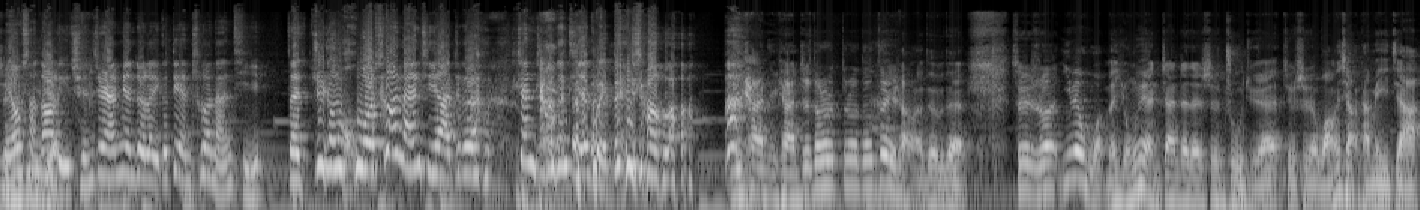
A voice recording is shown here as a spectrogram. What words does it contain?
没有想到李群竟然面对了一个电车难题，在剧中火车难题啊，这个 甚至都跟铁轨对上了。你看，你看，这都是都都对上了，对不对？所以说，因为我们永远站在的是主角，就是王想他们一家，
